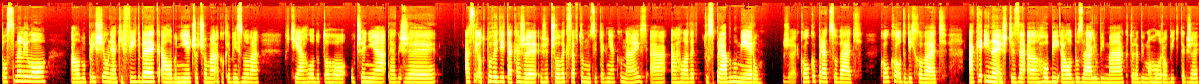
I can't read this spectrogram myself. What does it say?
posmelilo, alebo prišiel nejaký feedback, alebo niečo, čo ma ako keby znova vtiahlo do toho učenia. Takže asi odpoveď je taká, že, že človek sa v tom musí tak nejako nájsť a, a hľadať tú správnu mieru. Že koľko pracovať, koľko oddychovať, aké iné ešte za, uh, hobby alebo záľuby má, ktoré by mohol robiť. Takže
